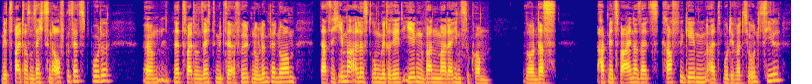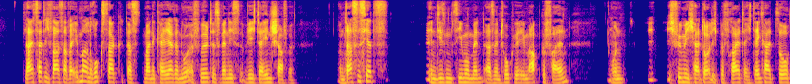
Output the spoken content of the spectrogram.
mir 2016 aufgesetzt wurde. Ähm, ne, 2016 mit der erfüllten Olympianorm. Da hat sich immer alles drum gedreht, irgendwann mal dahin zu kommen. So, und das hat mir zwar einerseits Kraft gegeben als Motivationsziel, gleichzeitig war es aber immer ein Rucksack, dass meine Karriere nur erfüllt ist, wenn ich wie ich dahin schaffe. Und das ist jetzt in diesem Zielmoment, also in Tokio eben abgefallen. Und ich fühle mich halt deutlich befreiter. Ich denke halt so,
